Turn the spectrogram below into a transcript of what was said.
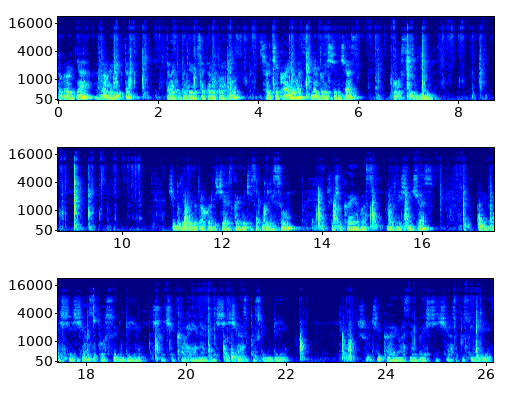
Доброго дня, з вами Віктор. Давайте подивимося прогноз, що чекає вас найближчим час по судьбі. Чи будете ви проходити через кармічне колесо? Що чекає вас найближчим час? Найближчий час по судьбі. Що чекає найближчий час по судьбі? Що чекає вас найближчий час по судьбі?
